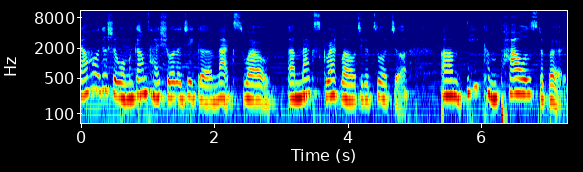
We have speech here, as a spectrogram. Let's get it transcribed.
然后就是我们刚才说的这个 Maxwell，呃，Max Grantwell 这个作者，um, he compiles the book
